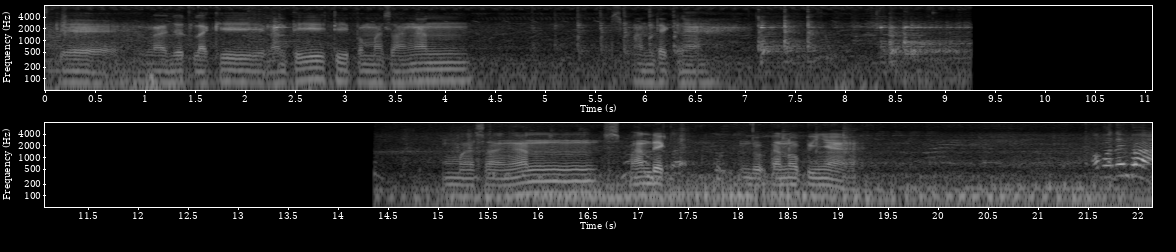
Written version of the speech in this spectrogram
Oke lanjut lagi nanti di pemasangan spandeknya pemasangan spandek untuk kanopinya Apa tembak?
